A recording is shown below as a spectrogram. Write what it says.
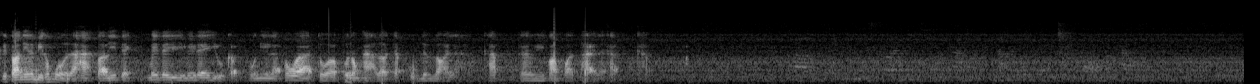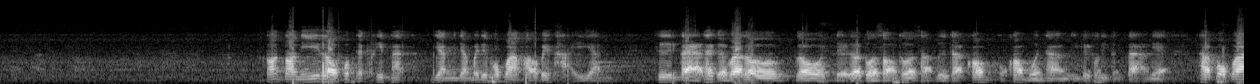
คือตอนนี้เรามีข้อมูลแล้วฮะ ตอนนี้เด็กไม่ได้ไม่ได้อยู่กับพวกนี้แล้ว เพราะว่าตัวผู้ต้องหาเราจับกลุ่มเรียบร้อยแล้วครับก็มีความปลอดภัยแล้วครับครับ ตอนตอนนี้เราพบแต่คลิปฮะยังยังไม่ได้พบว่าเขาเอาไปขายยังคือแต่ถ้าเกิดว่าเราเราเดี๋ยวเราตรวจสอบโทรศัพท์หรือจากข้อข้อมูลทางอิเล็กทรอนิกส์ต่างๆเนี่ยถ้าพบว่า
